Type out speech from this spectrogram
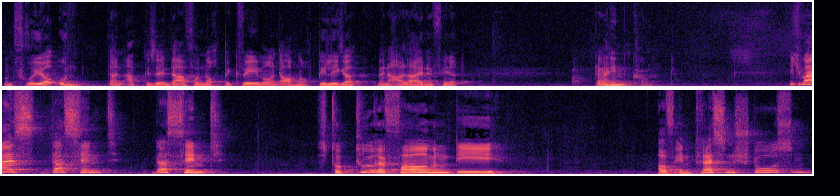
und früher und dann abgesehen davon noch bequemer und auch noch billiger, wenn er alleine fährt, dahin kommt. Ich weiß, das sind, das sind Strukturreformen, die auf Interessen stoßen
